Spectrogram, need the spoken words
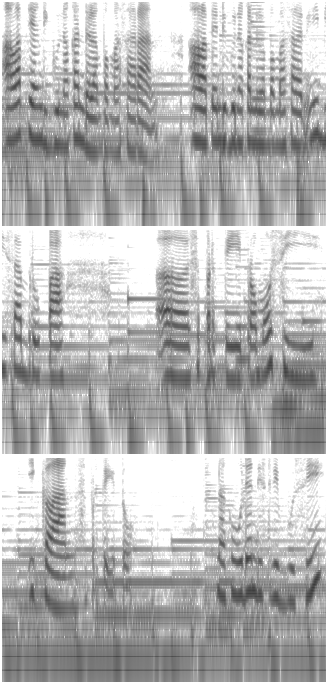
alat yang digunakan dalam pemasaran. Alat yang digunakan dalam pemasaran ini bisa berupa uh, seperti promosi, iklan, seperti itu. Nah, kemudian distribusi.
